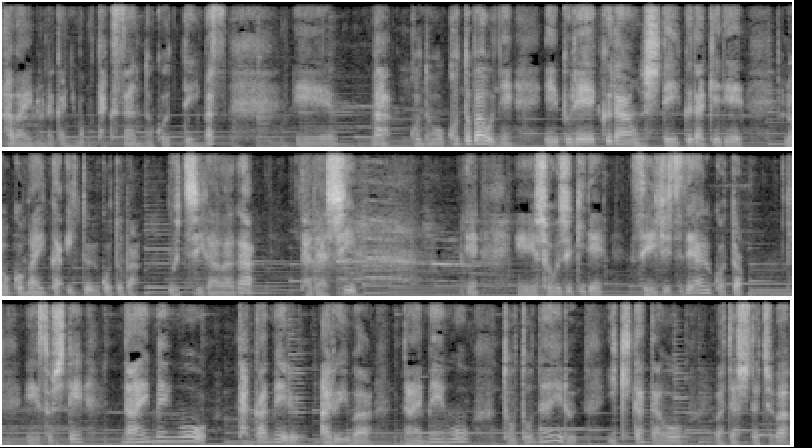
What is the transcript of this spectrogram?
ハワイの中にもたくさん残っています。えーまあ、この言葉をね、えー、ブレイクダウンしていくだけで「ローコマイカイ」という言葉内側が正しい、ええー、正直で誠実であること、えー、そして内面を高めるあるいは内面を整える生き方を私たちは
